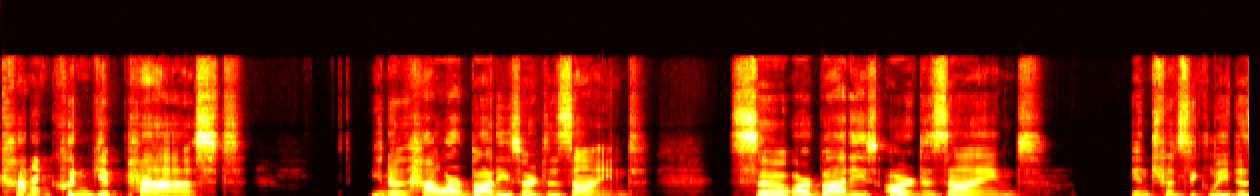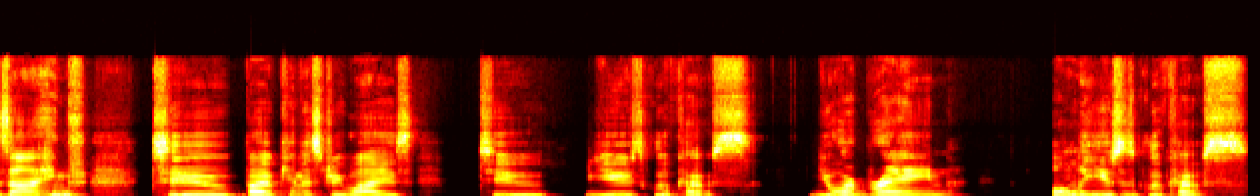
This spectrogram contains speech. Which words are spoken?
kind of couldn't get past you know how our bodies are designed. So our bodies are designed intrinsically designed to biochemistry wise to use glucose. Your brain only uses glucose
